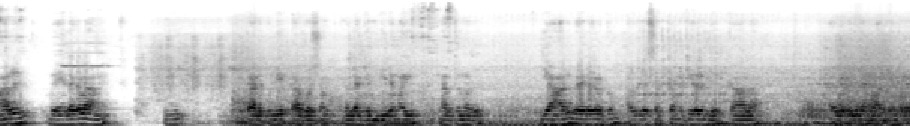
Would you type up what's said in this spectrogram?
ആറ് വേലകളാണ് ഈ താലപ്പൊലി ആഘോഷം നല്ല ഗംഭീരമായി നടത്തുന്നത്. ഈ ആറ് വേലകൾക്കും അവരുടെ സബ് കമ്മിറ്റികളുണ്ട് കാള അതുപോലെ മാധ്യമങ്ങൾ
